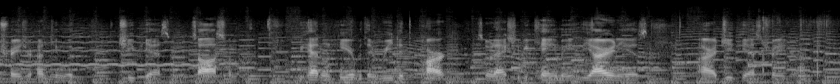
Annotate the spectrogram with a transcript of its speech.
Treasure hunting with GPS. It's awesome. We had one here, but they redid the park, so it actually became. A, the irony is, our GPS treasure. hunt.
